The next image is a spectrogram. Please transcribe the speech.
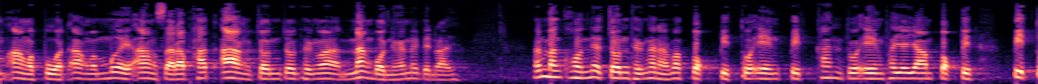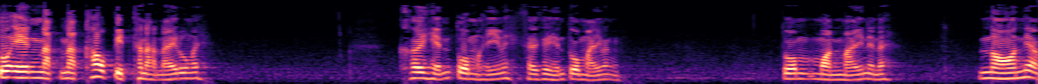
ำอ้างว่าปวด อ้างว่าเมื่อยอ้างสารพัดอ้างจนจนถึงว่านั่งบนอย่างนั้นไม่เป็นไร นั้นบางคนเนี่ยจนถึงขนาดว่าปกปิดตัวเอง ปิดขั้นตัวเองพยายามปกปิด ปิดตัวเองหนักๆเข้าปิดขนาดไหนรู้ไหมเคยเห็นตัวไหมไหมใครเคยเห็นตัวไหมบ้างตัวหมอนไหมเนี่ยนะนอนเนี่ย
